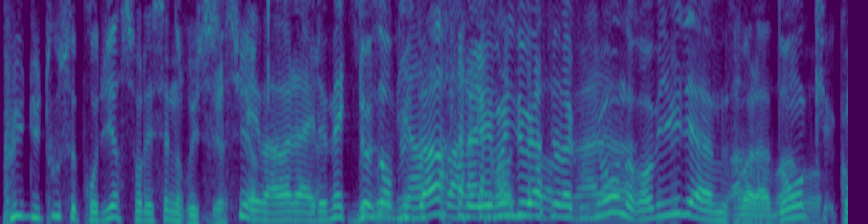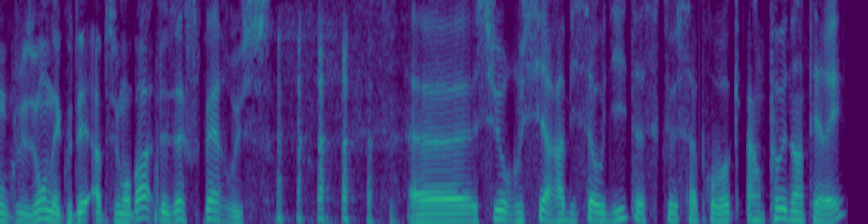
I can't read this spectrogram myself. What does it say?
plus du tout se produire sur les scènes russes. Bien sûr. et bah voilà, et le mec Deux ans plus tard, cérémonie d'ouverture de la. Coupe du Monde, Robbie Williams. Bravo, voilà. bravo. Donc conclusion, n'écoutez absolument pas les experts russes. Euh, sur Russie-Arabie Saoudite, est-ce que ça provoque un peu d'intérêt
